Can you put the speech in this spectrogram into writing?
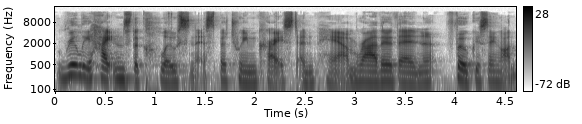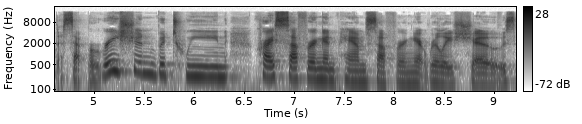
really heightens the closeness between Christ and Pam rather than focusing on the separation between Christ's suffering and Pam's suffering. It really shows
